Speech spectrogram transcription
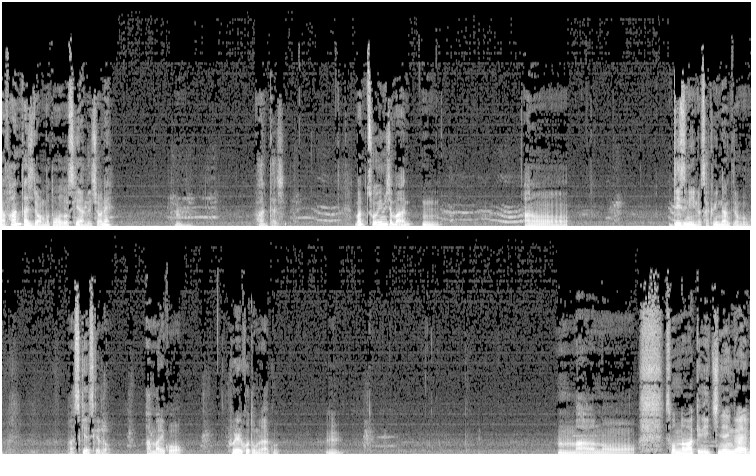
らファンタジーとかもともと好きなんでしょうね。うん。ファンタジー。まあ、そういう意味じゃ、まあ、うん。あのー、ディズニーの作品なんてのも、まあ、好きですけど、あんまりこう、触れることもなく、うん。うん、まあ、あの、そんなわけで1年ぐらい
